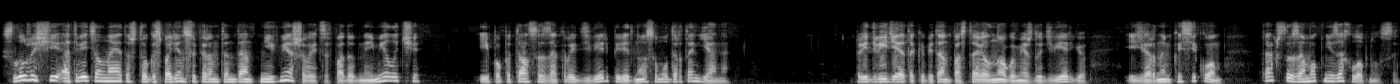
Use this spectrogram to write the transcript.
Служащий ответил на это, что господин суперинтендант не вмешивается в подобные мелочи, и попытался закрыть дверь перед носом у Д'Артаньяна. Предвидя это, капитан поставил ногу между дверью и дверным косяком, так что замок не захлопнулся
